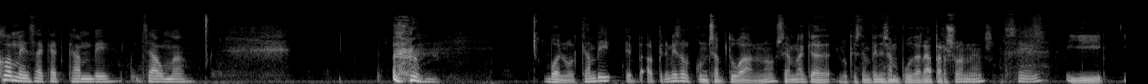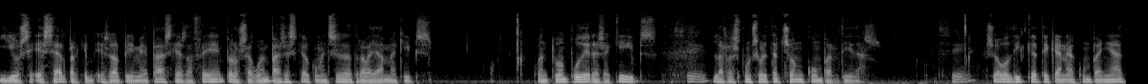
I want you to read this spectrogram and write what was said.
Com és aquest canvi, Jaume? Bueno, el canvi, eh, el primer és el conceptual, no? Sembla que el que estem fent és empoderar persones Sí. i, i és cert perquè és el primer pas que has de fer, però el següent pas és que comences a treballar amb equips. Quan tu empoderes equips, Sí. les responsabilitats són compartides. Sí. Això vol dir que té que anar acompanyat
